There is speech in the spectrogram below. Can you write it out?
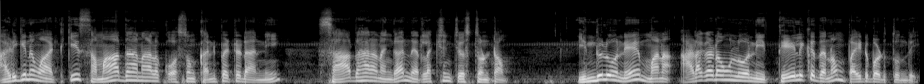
అడిగిన వాటికి సమాధానాల కోసం కనిపెట్టడాన్ని సాధారణంగా నిర్లక్ష్యం చేస్తుంటాం. ఇందులోనే మన అడగడంలోని తేలికదనం బయటపడుతుంది.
